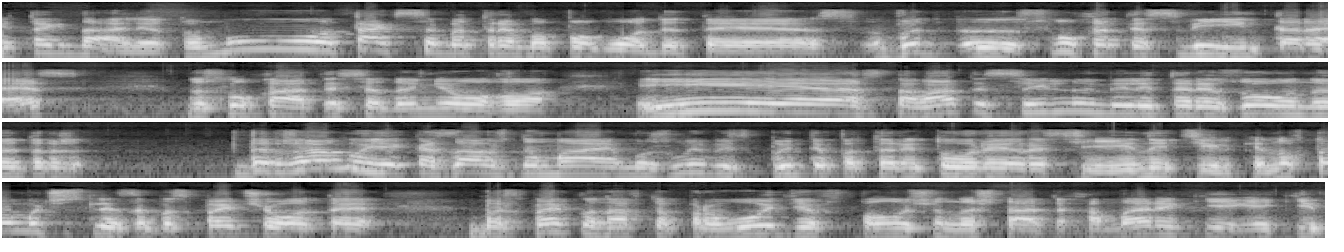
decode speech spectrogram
і так далі. Тому так себе треба поводити, е, слухати свій інтерес дослухатися до нього і ставати сильною мілітаризованою державою. Державою, яка завжди має можливість бити по території Росії, і не тільки, ну в тому числі забезпечувати безпеку нафтопроводів Сполучених Штатів Америки, які,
